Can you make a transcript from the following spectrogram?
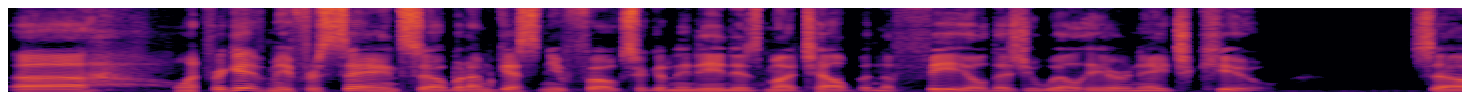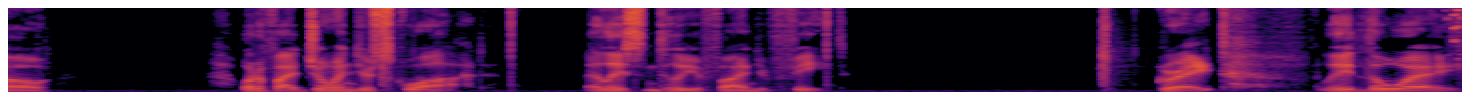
Uh, well, forgive me for saying so, but I'm guessing you folks are gonna need as much help in the field as you will here in HQ. So, what if I joined your squad? At least until you find your feet. Great. Lead the way.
